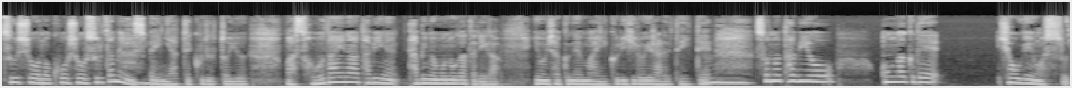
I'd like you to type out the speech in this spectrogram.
通商の交渉をするためにスペインにやってくるという、はい、まあ、壮大な旅旅の物語が400年前に繰り広げられていて、うん、その旅を音楽で表現をする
